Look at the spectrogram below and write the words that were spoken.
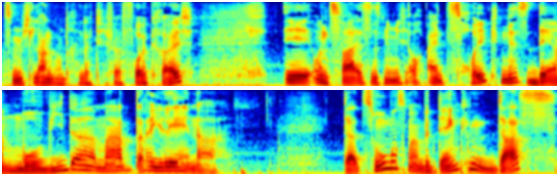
ziemlich lang und relativ erfolgreich. Äh, Und zwar ist es nämlich auch ein Zeugnis der Movida Madrilena. Dazu muss man bedenken, dass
